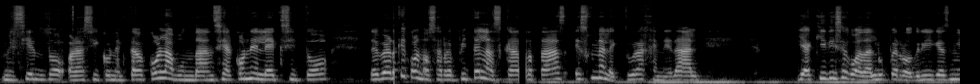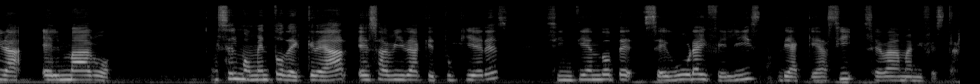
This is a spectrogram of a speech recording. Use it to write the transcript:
me siento ahora sí conectado con la abundancia, con el éxito. De ver que cuando se repiten las cartas es una lectura general. Y aquí dice Guadalupe Rodríguez, mira, el mago. Es el momento de crear esa vida que tú quieres, sintiéndote segura y feliz de que así se va a manifestar.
